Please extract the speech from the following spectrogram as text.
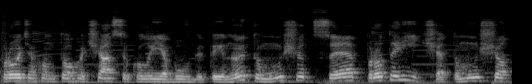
протягом того часу, коли я був дитиною, тому що це протиріччя, тому що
